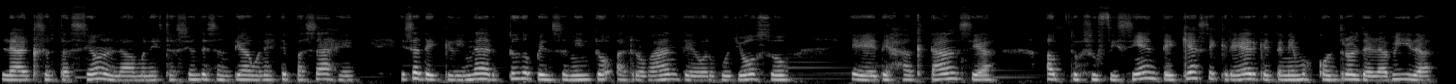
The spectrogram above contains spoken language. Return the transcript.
La exhortación, la amonestación de Santiago en este pasaje es a declinar todo pensamiento arrogante, orgulloso, eh, de jactancia, autosuficiente, que hace creer que tenemos control de la vida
